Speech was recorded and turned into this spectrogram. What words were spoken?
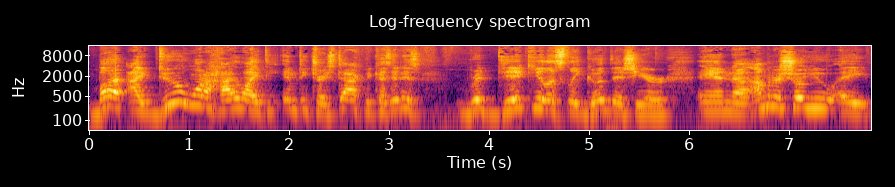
But I do want to highlight the empty Trey stack because it is ridiculously good this year. And uh, I'm going to show you a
